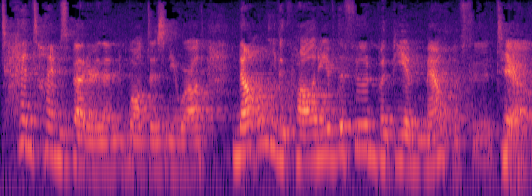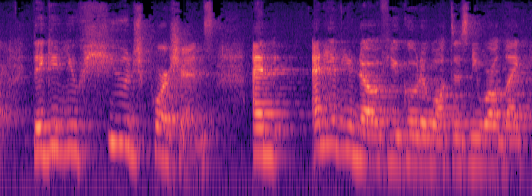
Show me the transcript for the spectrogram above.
ten times better than Walt Disney World. Not only the quality of the food, but the amount of food too. Yeah. They give you huge portions, and any of you know if you go to Walt Disney World, like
